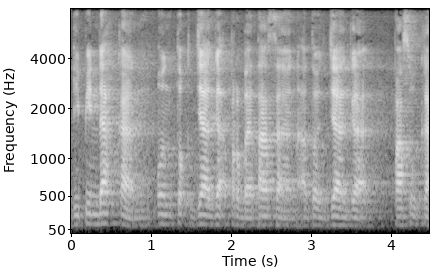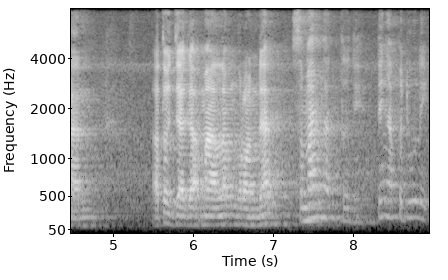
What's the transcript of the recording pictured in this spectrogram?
dipindahkan untuk jaga perbatasan atau jaga pasukan atau jaga malam ronda semangat tuh dia. Dia nggak peduli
